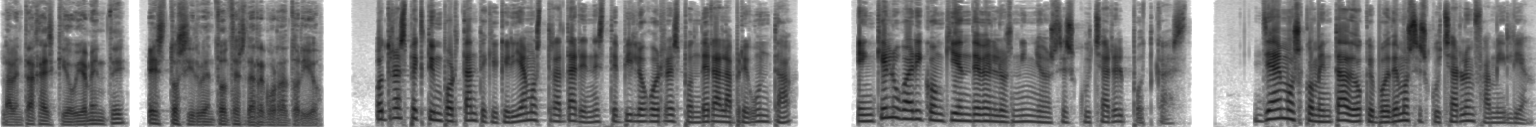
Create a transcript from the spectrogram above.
La ventaja es que, obviamente, esto sirve entonces de recordatorio. Otro aspecto importante que queríamos tratar en este epílogo es responder a la pregunta ¿En qué lugar y con quién deben los niños escuchar el podcast? Ya hemos comentado que podemos escucharlo en familia,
